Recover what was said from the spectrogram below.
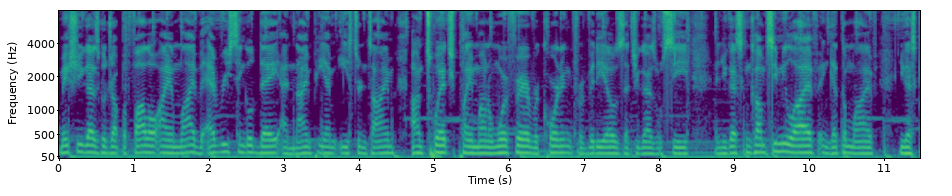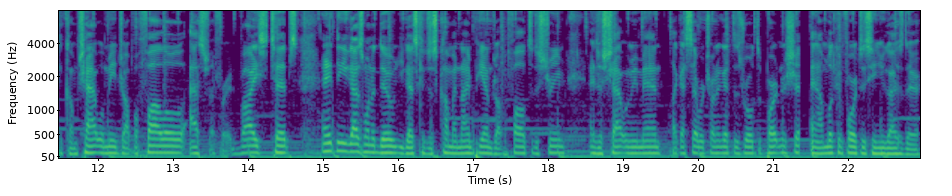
Make sure you guys go drop a follow. I am live every single day at 9 p.m. Eastern Time on Twitch, playing Modern Warfare, recording for videos that you guys will see, and you guys can come see me live and get them live. You guys can come chat with me, drop a follow, ask for advice, tips, anything you guys want to do. You guys can just come at 9 p.m., drop a follow to the stream, and just chat with me, man. Like I said, we're trying to get this road to partnership, and I'm looking forward to seeing you guys there.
